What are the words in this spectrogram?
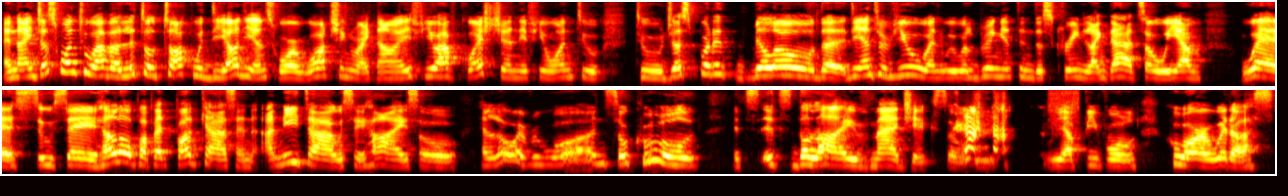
And I just want to have a little talk with the audience who are watching right now. If you have question, if you want to to just put it below the, the interview and we will bring it in the screen like that. So we have Wes who say hello puppet podcast and Anita who say hi. So hello everyone. So cool. It's it's the live magic. So we, we have people who are with us.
